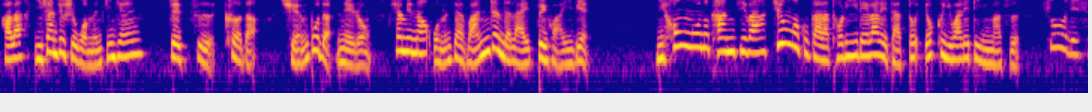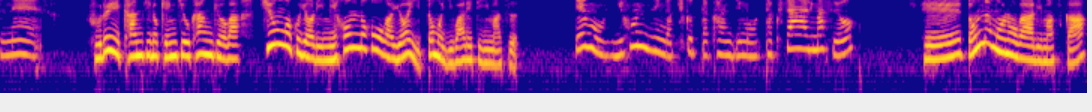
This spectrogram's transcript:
好了，以上就是我们今天。这次课的全部的内容。下面呢，我们再完整的来对话一遍。日本語の漢字は中国から取り入れられたとよく言われています。そうですね。古い漢字の研究環境は中国より日本の方が良いとも言われています。でも日本人が作った漢字もたくさんありますよ。へえ、どんなものがありますか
